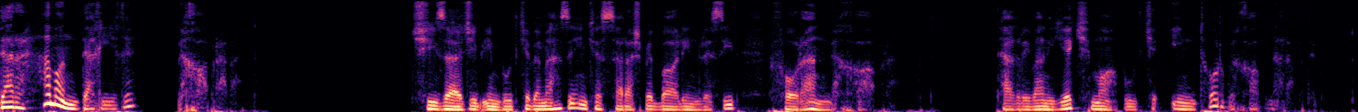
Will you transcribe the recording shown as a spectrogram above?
در همان دقیقه به خواب رود. چیز عجیب این بود که به محض اینکه سرش به بالین رسید فوراً به خواب رفت. تقریبا یک ماه بود که اینطور به خواب نرفته بود.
